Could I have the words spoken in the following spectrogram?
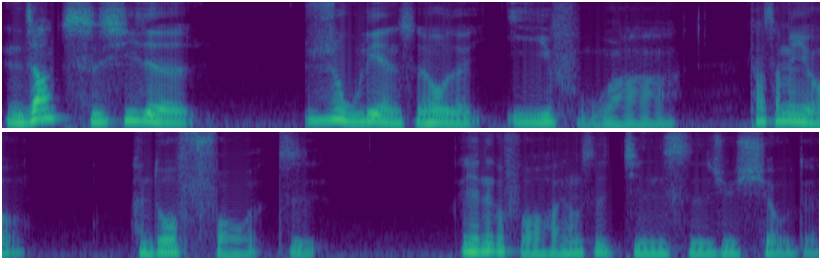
你知道慈禧的入殓时候的衣服啊，它上面有很多佛字，而且那个佛好像是金丝去绣的，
